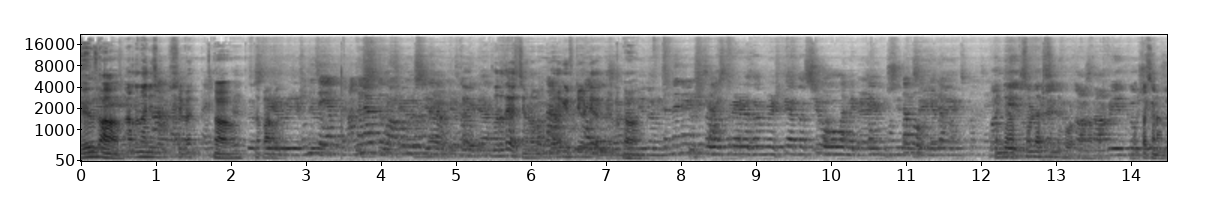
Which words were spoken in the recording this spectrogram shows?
ഏത്? ആ. ശിവൻ. വെറുതെ വെച്ചാണ് വേറെ ഗിഫ്റ്റ് കിട്ടിയതൊക്കെയാണ് ആ. എന്റെ അച്ഛന്റെ അച്ഛന്റെ ഫോട്ടോ മുത്തച്ഛനാണ്.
